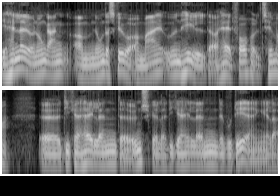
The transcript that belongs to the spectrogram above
det handler jo nogle gange om nogen, der skriver om mig, uden helt at have et forhold til mig. Øh, de kan have et eller andet øh, ønske, eller de kan have et eller andet øh, vurdering. Eller,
